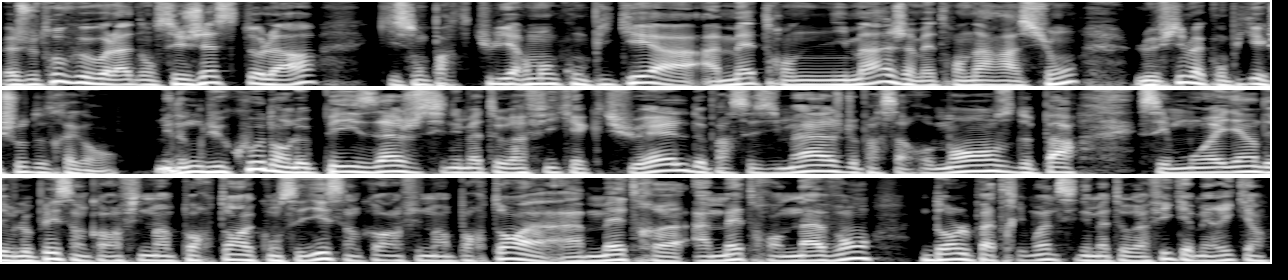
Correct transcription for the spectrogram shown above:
Ben, je trouve que voilà, dans ces gestes-là, qui sont particulièrement compliqués à, mettre en image, à mettre en narration, le film accomplit quelque chose de très grand. Mais donc du coup, dans le paysage cinématographique actuel, de par ses images, de par sa romance, de par ses moyens développés, c'est encore un film important à conseiller, c'est encore un film important à mettre à mettre en avant dans le patrimoine cinématographique américain.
